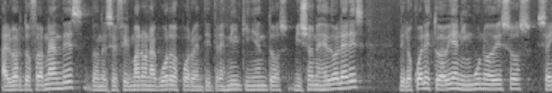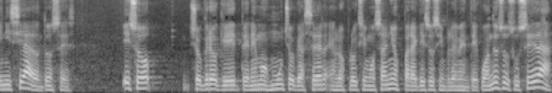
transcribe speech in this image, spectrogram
Alberto Fernández, donde se firmaron acuerdos por 23.500 millones de dólares, de los cuales todavía ninguno de esos se ha iniciado. Entonces, eso yo creo que tenemos mucho que hacer en los próximos años para que eso se implemente. Cuando eso suceda,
